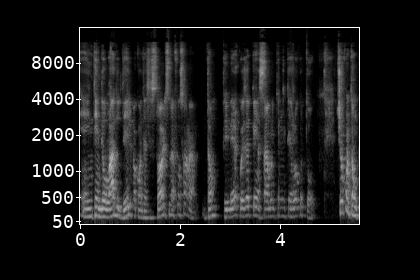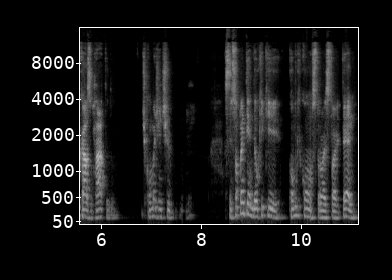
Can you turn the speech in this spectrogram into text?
é, entender o lado dele para contar essa história, isso não vai funcionar. Então, primeira coisa é pensar muito no interlocutor. Deixa eu contar um caso rápido de como a gente, assim, só para entender o que, que como que constrói storytelling.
